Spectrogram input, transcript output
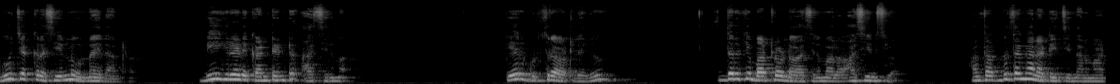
భూచక్ర సీన్లు ఉన్నాయి దాంట్లో. బి గ్రేడ్ కంటెంట్ ఆ సినిమా. పేరు గుర్తు రావట్లేదు. ఇద్దరికి బట్టలు ఉండవు ఆ సినిమాలో ఆ సీన్స్లో. అంత అద్భుతంగా నటించింది అనమాట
